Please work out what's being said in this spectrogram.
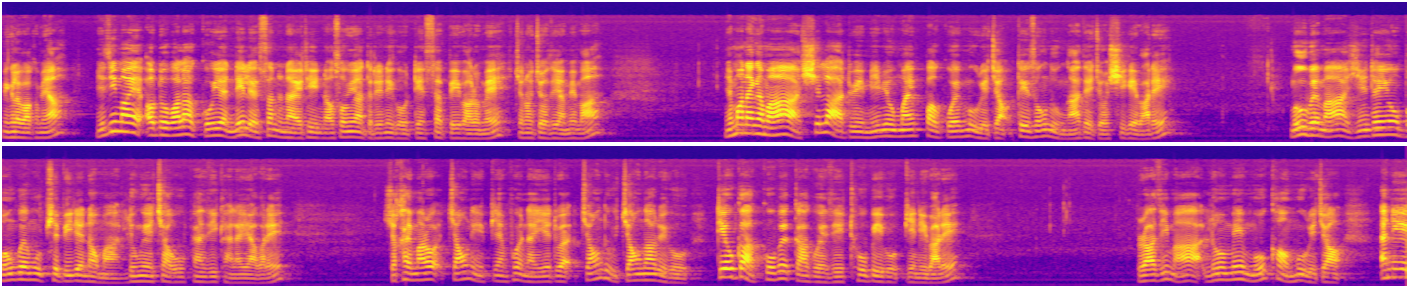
မင်္ဂလာပါခင်ဗျာမြင်းကြီးမရဲ့အော်တိုဘာလ9ရက်နေ့လယ်12နာရီအထိနောက်ဆုံးရသတင်းတွေကိုတင်ဆက်ပေးပါရမယ်ကျွန်တော်ကျော်စရာမင်းပါမြန်မာနိုင်ငံမှာရှစ်လအတွင်းမြေမြုံမိုင်းပောက်ကွဲမှုတွေကြောင့်တေဆုံးသူ90ကျော်ရှိခဲ့ပါတယ်မူဘဲမှာရင်ထိန်ယုံဘုံကွဲမှုဖြစ်ပြီးတဲ့နောက်မှာလူငယ်6ဦးဖမ်းဆီးခံလိုက်ရပါတယ်ရခိုင်မှာတော့အကြောင်းတွေပြန်ဖွင့်နိုင်ရဲ့အတွက်အကြောင်းသူအကြောင်းသားတွေကိုတရုတ်ကကိုဗစ်ကာကွယ်ဆေးထိုးပေးဖို့ပြင်နေပါတယ် ဘရာဇီးမှာလွန်မေးမိုးခေါင်မှုတွေကြောင့်အန်ဒီရ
